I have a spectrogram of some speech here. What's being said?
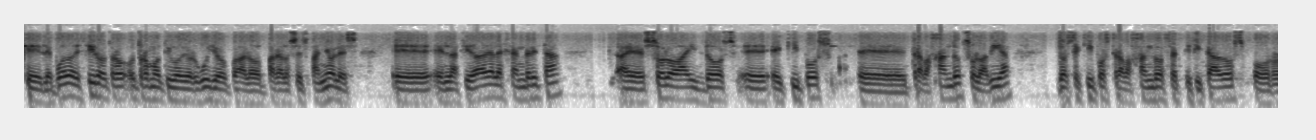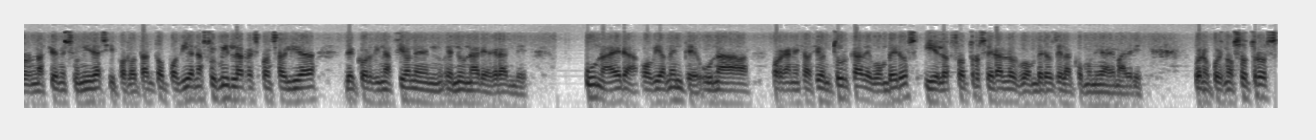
que le puedo decir otro, otro motivo de orgullo para, los españoles. Eh, en la ciudad de Alejandreta eh, solo hay dos eh, equipos trabajando, solo había dos equipos trabajando certificados por Naciones Unidas y por lo tanto podían asumir la responsabilidad de coordinación en, un área grande. Una era, obviamente, una organización turca de bomberos y los otros eran los bomberos de la Comunidad de Madrid. Bueno, pues nosotros,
